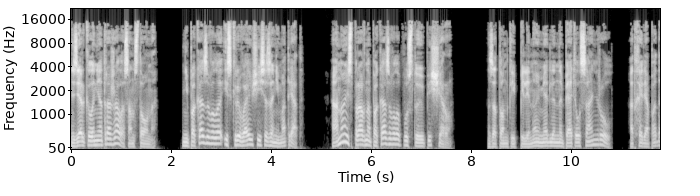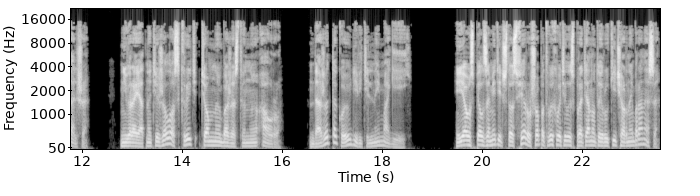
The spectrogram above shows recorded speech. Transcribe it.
Зеркало не отражало Санстоуна, не показывало и скрывающийся за ним отряд. Оно исправно показывало пустую пещеру. За тонкой пеленой медленно пятился Аньрул, отходя подальше. Невероятно тяжело скрыть темную божественную ауру, даже такой удивительной магией. И я успел заметить, что сферу шепот выхватил из протянутой руки черной баронессы.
